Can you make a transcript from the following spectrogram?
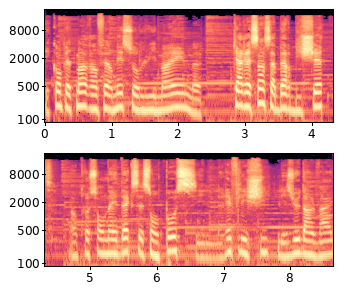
est- complètement renfermé sur lui-même, caressant sa barbichette entre son index et son pouce. Il réfléchit, les yeux dans le vague.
